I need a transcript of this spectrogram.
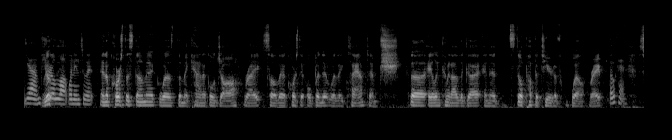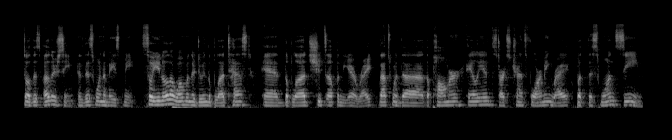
Yeah, I'm sure Real- a lot went into it. And of course, the stomach was the mechanical jaw, right? So they, of course, they opened it where they clamped and psh, the alien coming out of the gut, and it still puppeteered of well, right? Okay. So this other scene, and this one amazed me. So you know that one when they're doing the blood test and the blood shoots up in the air, right? That's when the the Palmer alien starts transforming, right? But this one scene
